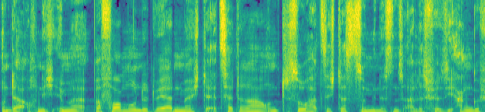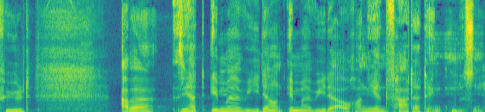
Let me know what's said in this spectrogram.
und da auch nicht immer bevormundet werden möchte etc. Und so hat sich das zumindest alles für sie angefühlt. Aber sie hat immer wieder und immer wieder auch an ihren Vater denken müssen.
